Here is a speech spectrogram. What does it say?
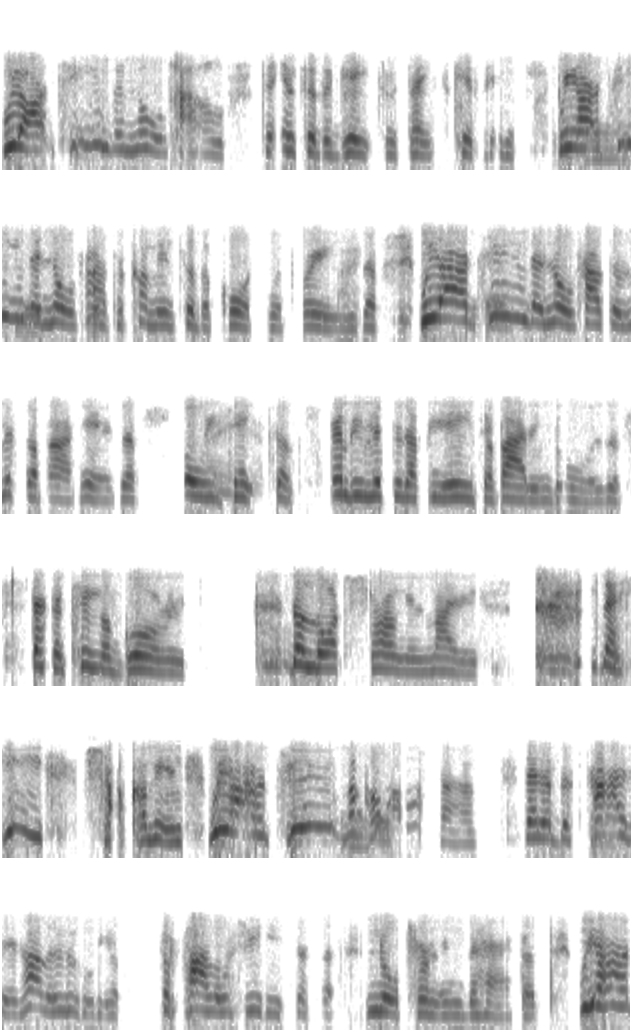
We are a team that knows how to enter the gates with thanksgiving. We are a team that knows how to come into the courts with praise. We are a team that knows how to lift up our heads, O ye gates, and be lifted up, ye age abiding doors. That the King of glory, the Lord strong and mighty, that he shall come in. We are a team. Of that have decided, hallelujah, to follow Jesus. No turning back. We are a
